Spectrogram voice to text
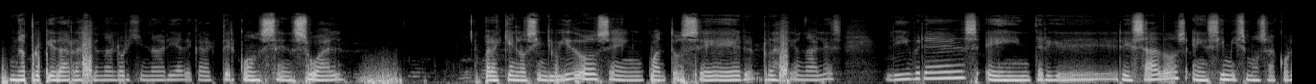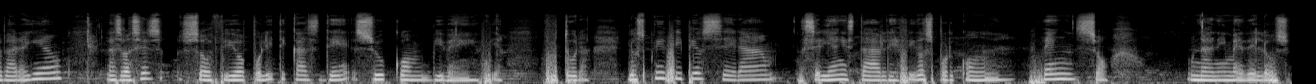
una propiedad racional originaria de carácter consensual para quien los individuos en cuanto a ser racionales libres e interesados en sí mismos acordarían las bases sociopolíticas de su convivencia futura. Los principios serán, serían establecidos por consenso unánime de los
